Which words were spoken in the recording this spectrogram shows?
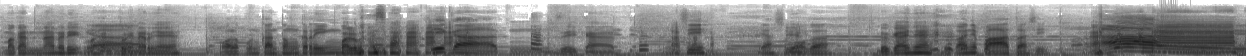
makan anu di makan Ya. kulinernya ya. Walaupun kantong kering, Palu basah. sikat. Hmm, Sikat. sih ya semoga Dukanya. dukanya patah sih. Hai.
